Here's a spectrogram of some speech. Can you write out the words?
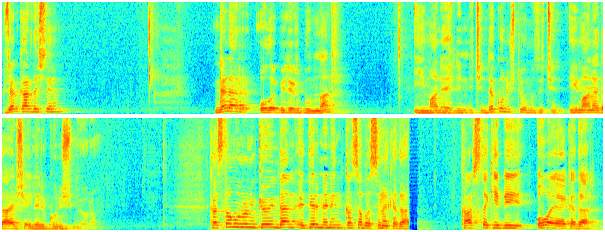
Güzel kardeşlerim, neler olabilir bunlar? İman ehlinin içinde konuştuğumuz için imana dair şeyleri konuşmuyorum. Kastamonu'nun köyünden Edirne'nin kasabasına kadar, Kars'taki bir ovaya kadar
